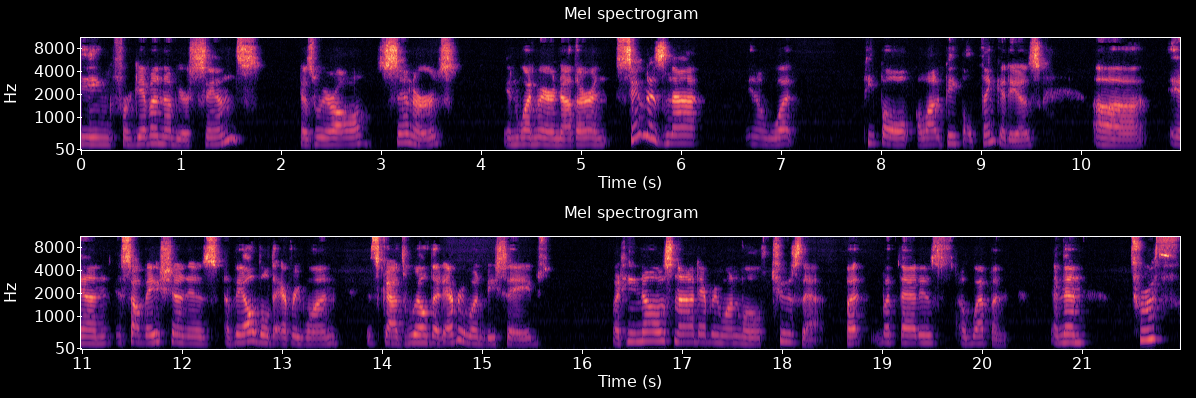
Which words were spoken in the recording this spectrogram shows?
being forgiven of your sins, because we're all sinners in one way or another. And sin is not, you know, what people, a lot of people think it is. Uh, and salvation is available to everyone. It's God's will that everyone be saved, but He knows not everyone will choose that. But but that is a weapon. And then truth,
